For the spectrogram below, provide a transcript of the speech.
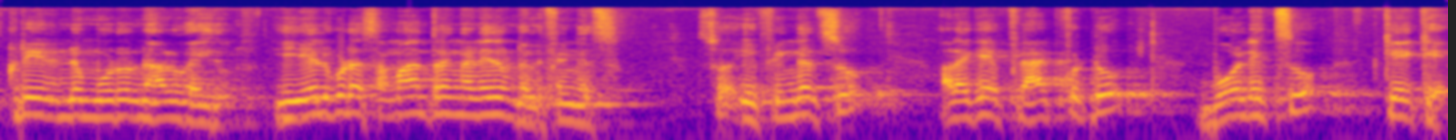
ఒకటి రెండు మూడు నాలుగు ఐదు. ఈ వేలు కూడా సమాంతరంగా అనేది ఉండాలి ఫింగర్స్ సో ఈ ఫింగర్స్ అలాగే flat foot bow legs K K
